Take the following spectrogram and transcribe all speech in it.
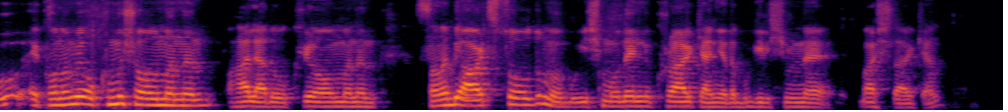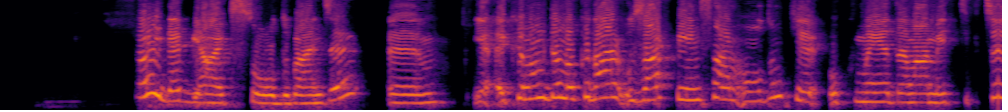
bu ekonomi okumuş olmanın, hala da okuyor olmanın sana bir artısı oldu mu bu iş modelini kurarken ya da bu girişimine başlarken? Şöyle bir artısı oldu bence. Ee, ya ekonomiden o kadar uzak bir insan oldum ki okumaya devam ettikçe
